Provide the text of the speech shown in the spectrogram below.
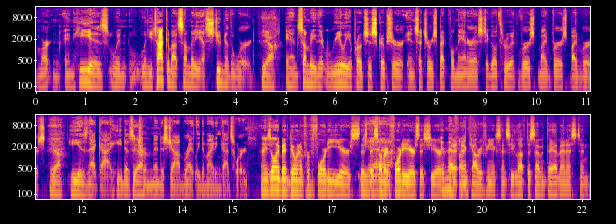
Martin, and he is when when you talk about somebody a student of the Word, Yeah, and somebody that really approaches Scripture in such a respectful manner as to go through it verse by verse by verse. yeah. He is that guy. He does a Yeah. tremendous job rightly dividing God's word. And he's only been doing it for 40 years. This, They celebrate 40 years this year at, at Calvary Phoenix since he left the Seventh Day Adventist, and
